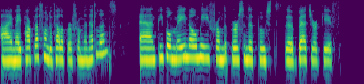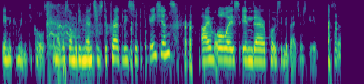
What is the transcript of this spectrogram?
I'm a Power Platform developer from the Netherlands. And people may know me from the person that posts the Badger GIF in the community calls. Whenever somebody mentions the Credly certifications, I'm always in there posting the Badgers GIF. So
